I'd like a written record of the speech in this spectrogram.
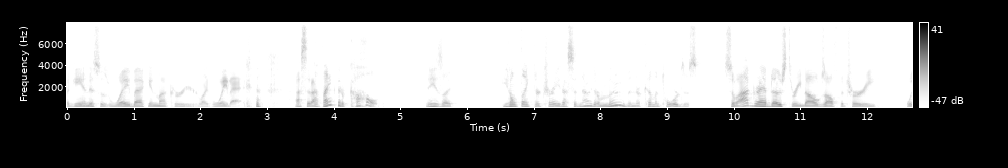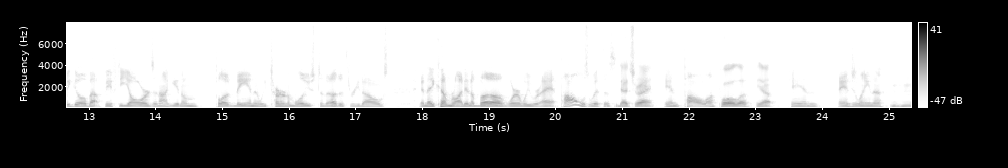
again this is way back in my career like way back I said, I think they're caught. And he's like, You don't think they're treed? I said, No, they're moving. They're coming towards us. So I grabbed those three dogs off the tree. We go about 50 yards and I get them plugged in and we turn them loose to the other three dogs. And they come right in above where we were at. Paul was with us That's right. and Paula Paula, yep. and Angelina Mm-hmm.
